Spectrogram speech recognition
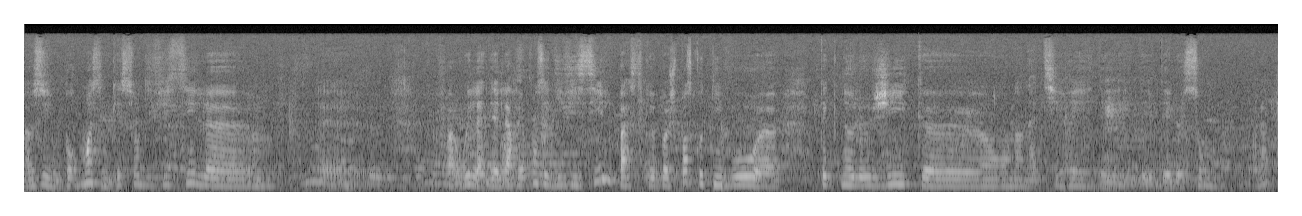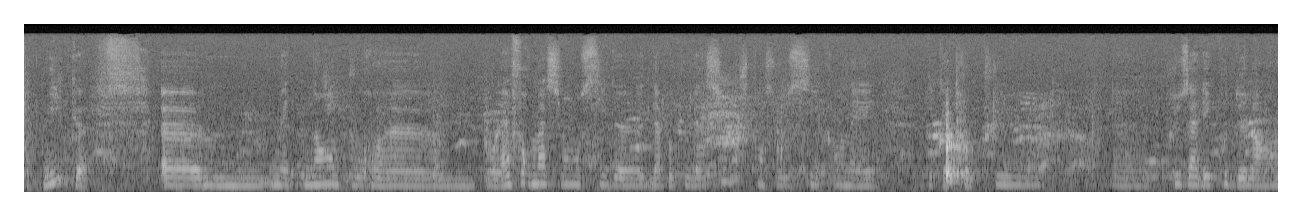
Ah, pour moi, c'est une question difficile. euh, euh, enfin, oui, la, réponse est difficile parce que je pense qu'au niveau euh, technologique, on en a tiré des, leçons techniques. Maintenant, pour, l'information aussi de la population, je pense aussi qu'on est peut-être plus, euh, plus à l'écoute de l'en-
